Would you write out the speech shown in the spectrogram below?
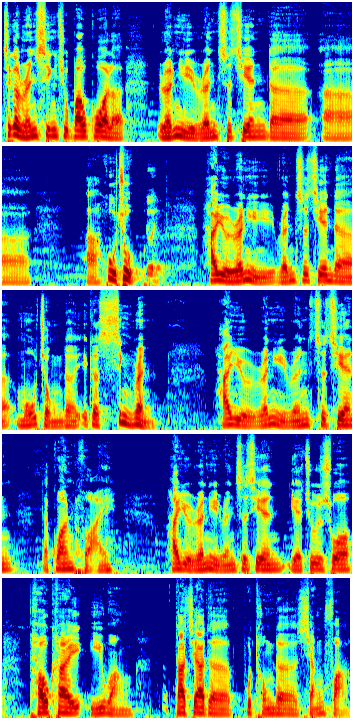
这个人心就包括了人与人之间的呃啊互助，对，还有人与人之间的某种的一个信任，还有人与人之间的关怀，还有人与人之间，也就是说，抛开以往大家的不同的想法。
